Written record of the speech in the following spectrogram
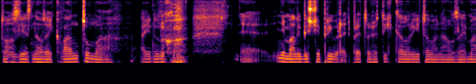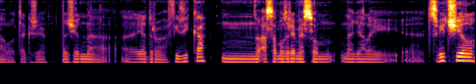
toho zjesť naozaj kvantum a, a jednoducho e, nemali by ste pribrať, pretože tých kalórií to má naozaj málo, takže žiadna e, jadrová fyzika. No a samozrejme som naďalej e, cvičil,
